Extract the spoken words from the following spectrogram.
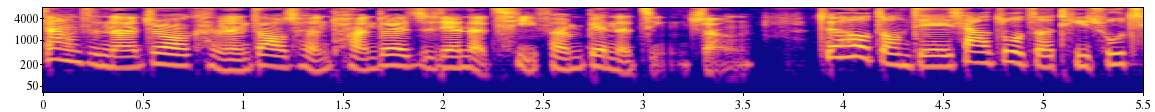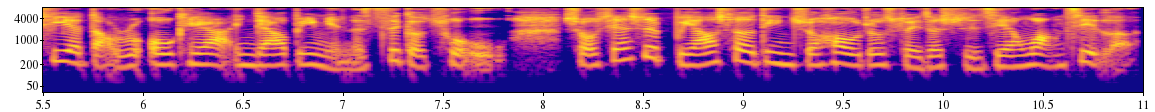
这样子呢就有可能造成团队之间的气氛变得紧张。最后总结一下，作者提出企业导入 OKR 应该要避免的四个错误：首先是不要设定之后就随着时间忘记了；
